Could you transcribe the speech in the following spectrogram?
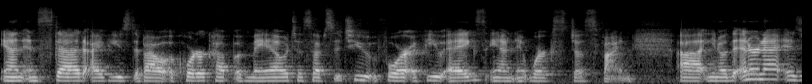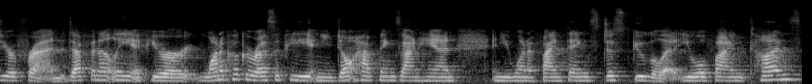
and instead I've used about a quarter cup of mayo to substitute for a few eggs and it works just fine. Uh, you know, the internet is your friend. Definitely if you want to cook a recipe and you don't have things on hand and you want to find things, just Google it. You will find tons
